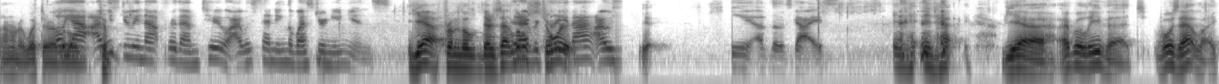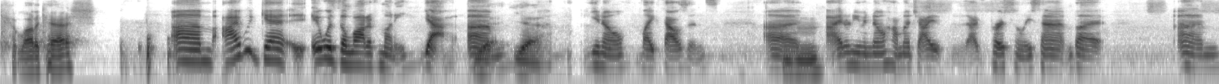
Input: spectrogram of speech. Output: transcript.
I don't know what they're. Oh yeah, I was doing that for them too. I was sending the Western Unions. Yeah, from the there's that Did I little story. tell you that? I was Yeah. of those guys. And, and yeah, I believe that. What was that like? A lot of cash. Um, I would get it was a lot of money. Yeah. Um, yeah, you know, like thousands. Uh, Mhm. I don't even know how much I I've personally sent, but um,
